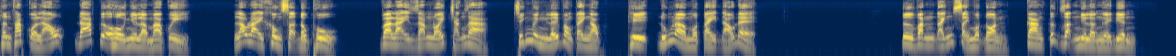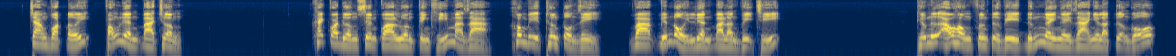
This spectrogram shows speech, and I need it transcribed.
Thân pháp của lão đã tựa hồ như là ma quỷ. Lão lại không sợ độc thủ, và lại dám nói trắng ra, chính mình lấy vòng tay ngọc thì đúng là một tay đáo đề. Từ văn đánh xảy một đòn, càng tức giận như là người điên. Chàng vọt tới, phóng liền bà trường. Khách qua đường xuyên qua luồng kinh khí mà ra, không bị thương tổn gì, và biến đổi liền ba lần vị trí. Thiếu nữ áo hồng Phương Tử Vi đứng ngây ngây ra như là tượng gỗ,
